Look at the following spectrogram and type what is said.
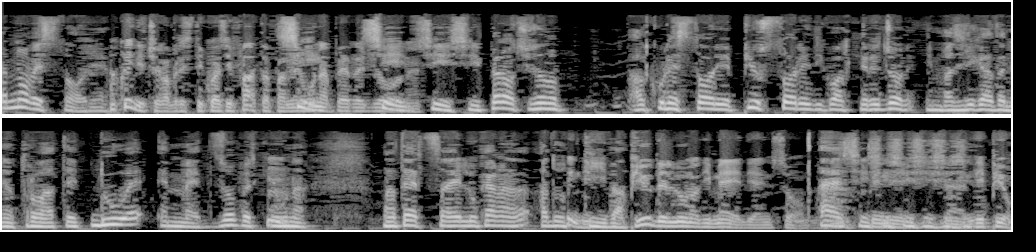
19 storie. Ma quindi ce l'avresti quasi fatta, farne Sì, una per regione. Sì, sì, sì, però ci sono alcune storie, più storie di qualche regione. In Basilicata ne ho trovate due e mezzo, perché Mm. una, una terza è lucana Quindi adottiva. più dell'uno di media, insomma. Eh, sì, sì, Quindi, sì, sì, sì, eh, sì. Di più.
